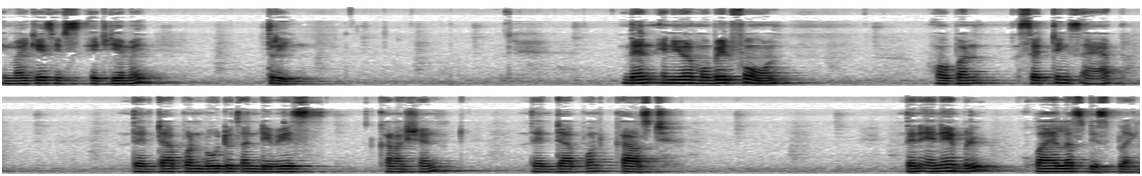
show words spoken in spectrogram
In my case it's HDMI 3 then in your mobile phone open settings app then tap on bluetooth and device connection then tap on cast. Then enable wireless display.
